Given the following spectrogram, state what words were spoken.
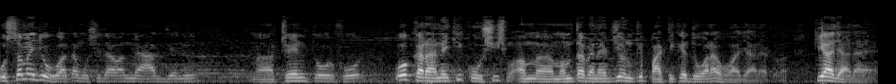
उस समय जो हुआ था मुर्शिदाबाद में आगजनी अ, ट्रेन तोड़ फोड़ वो कराने की कोशिश ममता बनर्जी उनकी पार्टी के द्वारा हुआ जा रहा किया जा रहा है।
